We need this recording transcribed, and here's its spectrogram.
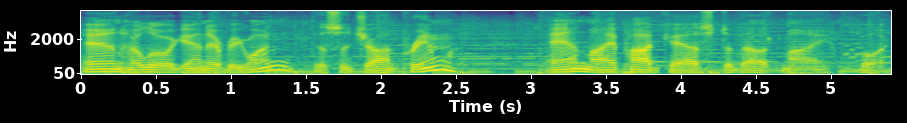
And hello again, everyone. This is John Prim and my podcast about my book.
